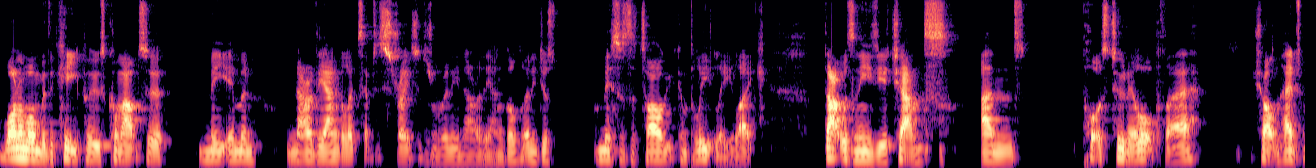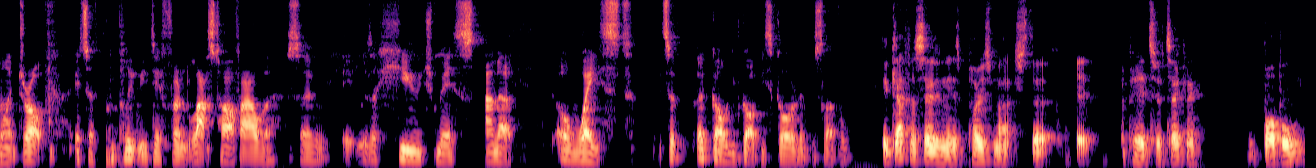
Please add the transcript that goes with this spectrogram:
one on one with the keeper who's come out to meet him and narrow the angle, except it's straight, so it doesn't really narrow the angle. And he just misses the target completely. Like, that was an easier chance and put us 2 0 up there. Charlton heads might drop. It's a completely different last half hour. So it was a huge miss and a, a waste. It's a, a goal you've got to be scoring at this level. The gaffer said in his post match that it appeared to have taken a bobble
